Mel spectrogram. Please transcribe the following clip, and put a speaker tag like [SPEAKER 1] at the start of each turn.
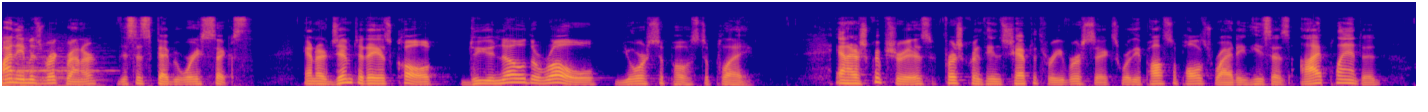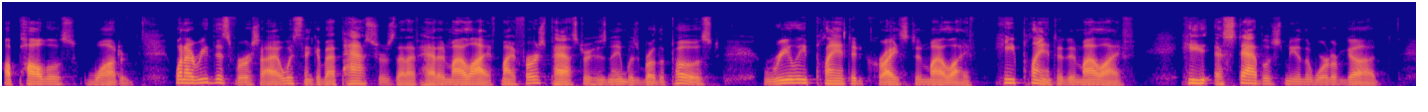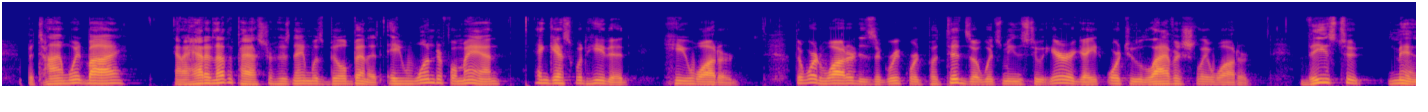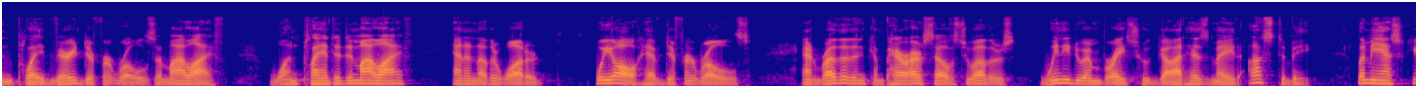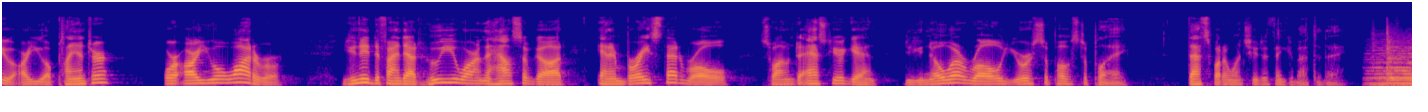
[SPEAKER 1] My name is Rick Renner. This is February 6th. And our gem today is called Do You Know the Role You're Supposed to Play? And our scripture is 1 Corinthians chapter 3, verse 6, where the Apostle Paul is writing, he says, I planted, Apollos watered. When I read this verse, I always think about pastors that I've had in my life. My first pastor, whose name was Brother Post, really planted Christ in my life. He planted in my life. He established me in the Word of God. But time went by, and I had another pastor whose name was Bill Bennett, a wonderful man, and guess what he did? He watered. The word watered is the Greek word potizo, which means to irrigate or to lavishly water. These two men played very different roles in my life. One planted in my life, and another watered. We all have different roles. And rather than compare ourselves to others, we need to embrace who God has made us to be. Let me ask you are you a planter or are you a waterer? You need to find out who you are in the house of God and embrace that role. So I want to ask you again do you know what role you're supposed to play? That's what I want you to think about today.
